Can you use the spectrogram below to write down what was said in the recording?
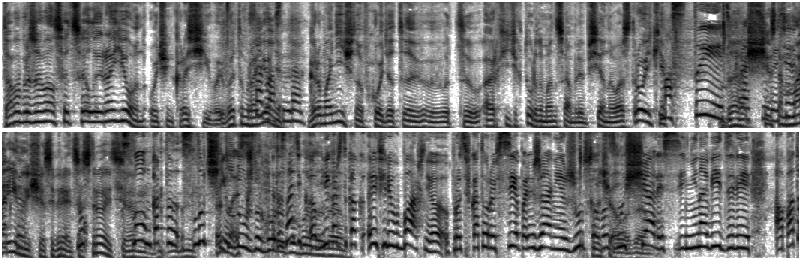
там образовался целый район очень красивый. В этом районе Согласна, да. гармонично входят э, вот, э, архитектурным ансамблем все новостройки. Мосты эти Да, красивые. Сейчас там Марину еще собираются Ну, строить. э, Словом, как-то случилось. Это нужно городу Это, знаете, было, мне да. кажется, как Эйфелева башня, против которой все парижане жутко Сначала, возмущались, ненавидели, а потом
